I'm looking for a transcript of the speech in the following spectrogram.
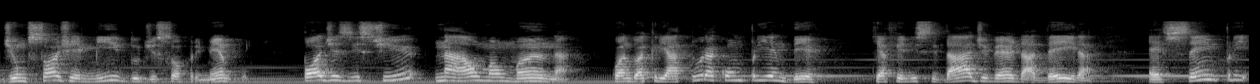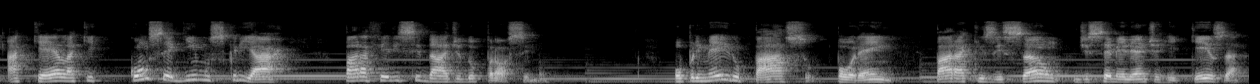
de um só gemido de sofrimento, pode existir na alma humana quando a criatura compreender que a felicidade verdadeira é sempre aquela que conseguimos criar para a felicidade do próximo. O primeiro passo, porém, para a aquisição de semelhante riqueza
